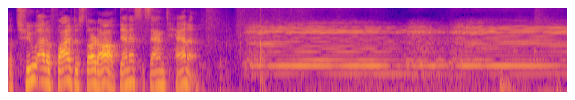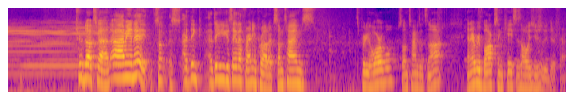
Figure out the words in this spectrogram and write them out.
A two out of five to start off. Dennis Santana. True Ducks fan. Uh, I mean, hey, so, I think I think you can say that for any product. Sometimes it's pretty horrible. Sometimes it's not. And every boxing case is always usually different.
